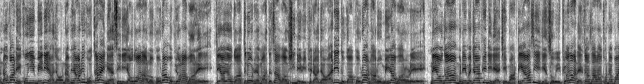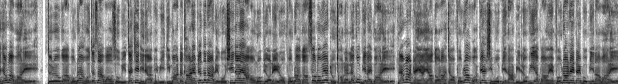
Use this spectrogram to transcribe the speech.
အနောက်ကနေကူညီပေးနေတာကြောင့်နတ်ဗျားတွေကိုတတ်နိုင်တဲ့အစီအစဉ်ရောက်သွားတာလို့ဗုဒ္ဓကိုပြောလာပါတယ်တယောက်ယောက်ကသူတို့ထဲမှာသစ္စာပေါင်းရှိနေပြီဖြစ်တာကြောင့်အဲ့ဒီသူကဗုဒ္ဓလာလို့မေးလာပါတော့တယ်နှစ်ယောက်သားကမတင်မကြားဖြစ်နေတဲ့အချိန်မှာတရားစီရင်ဆိုပြီးပြောလာတဲ့ကန်ဆာလာခုနှစ်ပါးရောက်လာပါတယ်သူတို့ကဗုဒ္ဓကိုသစ္စာပေါင်းဆိုပြီးတက်ကျင်နေတာဖြစ်ပြီးဒီမှာတခါတည်းပြဿနာတွေကိုရှင်းကြရအောင်လို့ပြောနေတော့ဗုဒ္ဓကဆော်လုံးရဲ့ဒုံချောင်းနဲ့လက်ကိုပြစ်လိုက်ပါတယ်လမ်းမှာဒဏ်ရာရသွားတာကြောင့်ဗုဒ္ဓကိုအပြတ်ရှင်းဖို့ပြင်လာပြီးလောကီအပါဝင်ဗုဒ္ဓနဲ့တိုက်ဖို့ပြင်လာပါတယ်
